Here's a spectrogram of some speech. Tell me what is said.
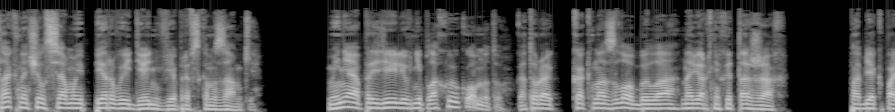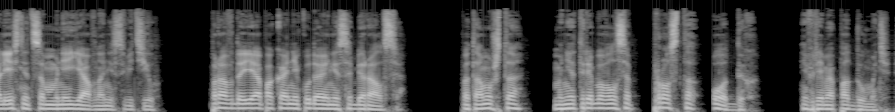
Так начался мой первый день в Вепревском замке. Меня определили в неплохую комнату, которая, как назло, была на верхних этажах. Побег по лестницам мне явно не светил. Правда, я пока никуда и не собирался, потому что мне требовался просто отдых и время подумать.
